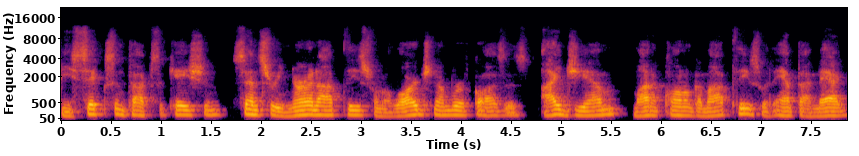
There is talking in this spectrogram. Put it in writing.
B6 intoxication, sensory neuronopathies from a large number of causes, IgM, monoclonal gammopathies with anti MAG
